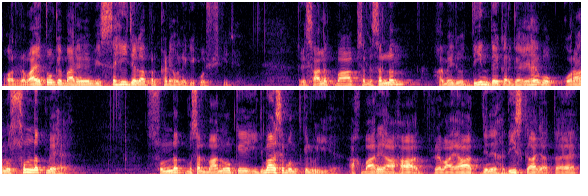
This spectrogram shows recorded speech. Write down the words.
اور روایتوں کے بارے میں بھی صحیح جگہ پر کھڑے ہونے کی کوشش کیجیے۔ رسالت باپ صلی اللہ علیہ وسلم ہمیں جو دین دے کر گئے ہیں وہ قرآن و سنت میں ہے۔ سنت مسلمانوں کے اجماع سے منتقل ہوئی ہے۔ اخبار احاد روایات جنہیں حدیث کہا جاتا ہے،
